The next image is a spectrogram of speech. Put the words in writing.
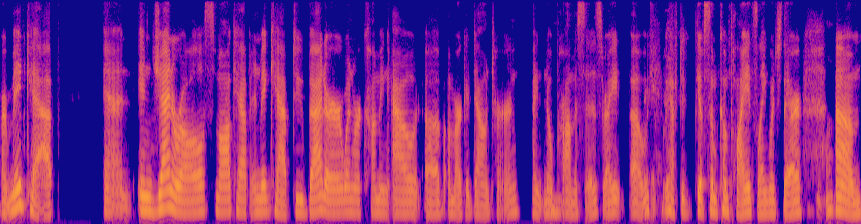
or mid cap and in general, small cap and mid cap do better when we're coming out of a market downturn. I no mm-hmm. promises, right? Uh, we, we have to give some compliance language there. Mm-hmm. Um,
